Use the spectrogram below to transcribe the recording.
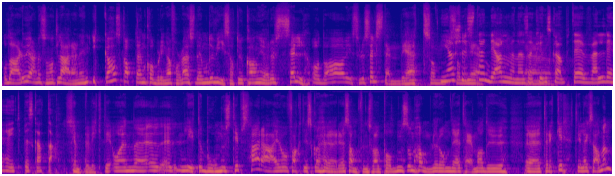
Og da er det jo gjerne sånn at læreren din ikke har skapt den koblinga for deg, så det må du vise at du kan gjøre selv. Og da viser du selvstendighet som, ja, som selvstendig anvendelse av kunnskap. Det er veldig høyt beskatta. Kjempeviktig. Og en, eh, en, lite bonustips her er jo faktisk å høre Samfunnsfagpodden, som handler om det temaet du eh, trekker til eksamen.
